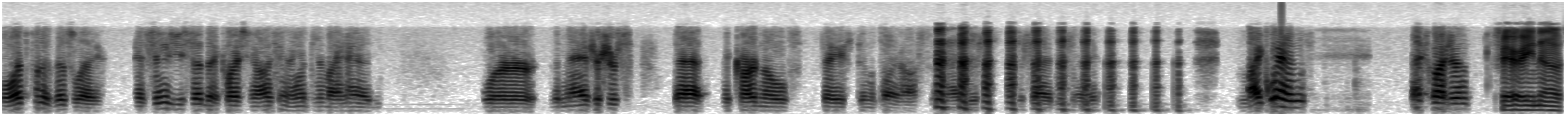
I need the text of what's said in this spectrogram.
Well, let's put it this way. As soon as you said that question, the only thing that went through my head were the managers that the Cardinals faced in the playoffs. And I just decided to say, Mike wins. Next question. Fair enough.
